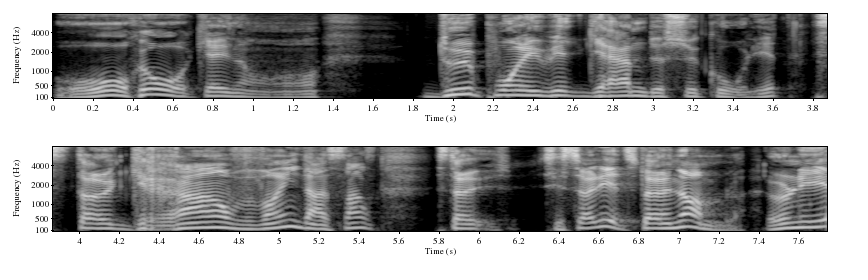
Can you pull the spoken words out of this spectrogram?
Oh, oh, OK, non. 2,8 grammes de sucre au litre. C'est un grand vin dans le sens. C'est un- c'est solide, c'est un homme. Là. Ernie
